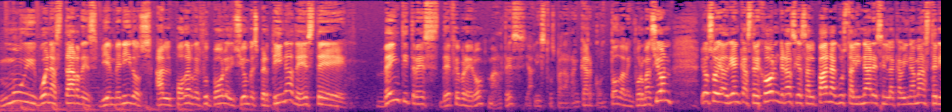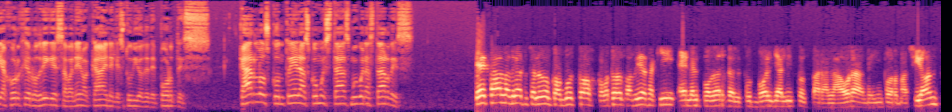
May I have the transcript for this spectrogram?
Muy buenas tardes, bienvenidos al Poder del Fútbol, edición vespertina de este 23 de febrero, martes, ya listos para arrancar con toda la información. Yo soy Adrián Castrejón, gracias al PAN, Gusta Linares en la cabina máster y a Jorge Rodríguez Sabanero acá en el estudio de deportes. Carlos Contreras, ¿cómo estás? Muy buenas tardes. ¿Qué tal, Adrián? Te saludo con gusto, como todos los días aquí en el Poder del Fútbol, ya listos para la hora de información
